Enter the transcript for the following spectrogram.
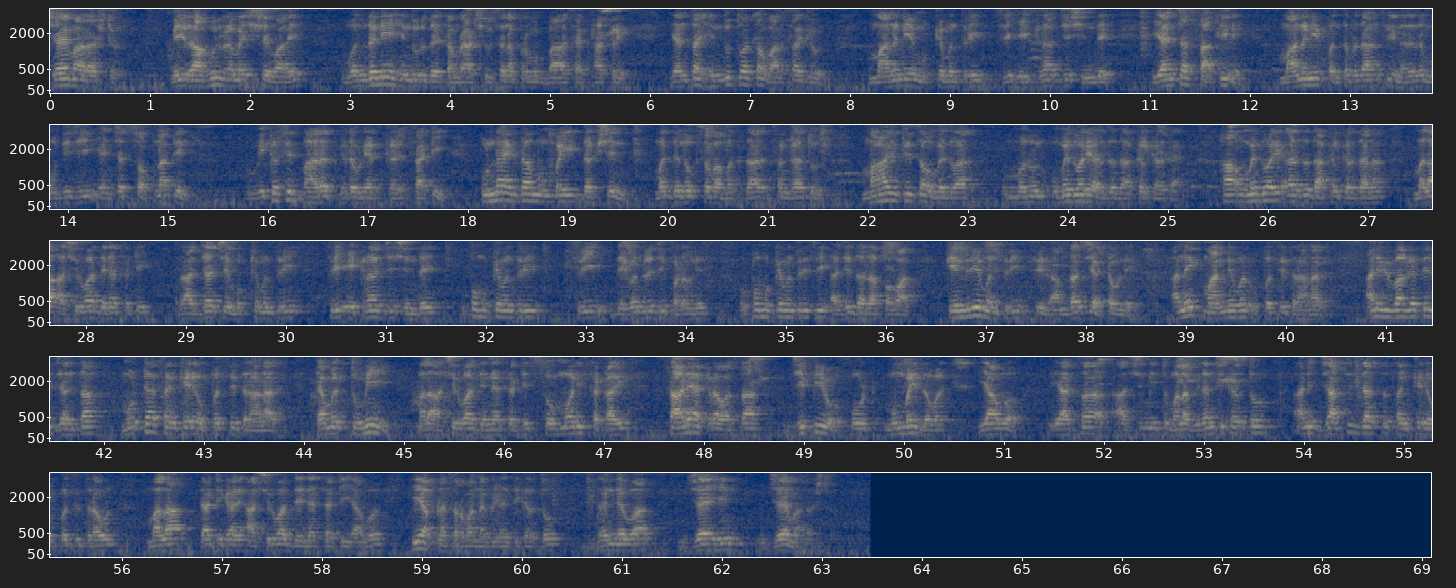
जय महाराष्ट्र. मी राहुल रमेश शेवाळे वंदनीय हिंदू हृदय सम्राट शिवसेना प्रमुख बाळासाहेब ठाकरे यांचा हिंदुत्वाचा वारसा घेऊन माननीय मुख्यमंत्री श्री एकनाथजी शिंदे यांच्या साथीने माननीय पंतप्रधान श्री नरेंद्र मोदीजी यांच्या स्वप्नातील विकसित भारत घडवण्यासाठी पुन्हा एकदा मुंबई दक्षिण मध्य लोकसभा मतदारसंघातून महायुतीचा उमेदवार म्हणून उमेदवारी अर्ज दाखल करत आहे हा उमेदवारी अर्ज दाखल करताना मला आशीर्वाद देण्यासाठी राज्याचे मुख्यमंत्री श्री एकनाथजी शिंदे उपमुख्यमंत्री श्री देवेंद्रजी फडणवीस उपमुख्यमंत्री श्री अजितदादा पवार केंद्रीय मंत्री श्री रामदासजी आठवले अनेक मान्यवर उपस्थित राहणार आहे आणि विभागातील जनता मोठ्या संख्येने उपस्थित राहणार आहे. त्यामुळे तुम्ही मला आशीर्वाद देण्यासाठी सोमवारी सकाळी साडे अकरा वाजता जी पी ओ फोर्ट मुंबईजवळ यावं याचा अशी मी तुम्हाला विनंती करतो. आणि जास्तीत जास्त संख्येने उपस्थित राहून मला त्या ठिकाणी आशीर्वाद देण्यासाठी यावं ही आपणा सर्वांना विनंती करतो. धन्यवाद. जय हिंद. जय महाराष्ट्र.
